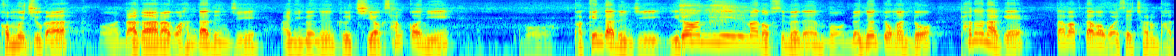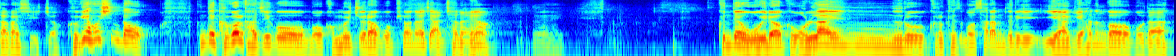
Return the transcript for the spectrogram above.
건물주가 어, 나가라고 한다든지 아니면은 그 지역 상권이 뭐 바뀐다든지 이런 일만 없으면은 뭐 몇 년 동안도 편안하게 따박따박 월세처럼 받아갈 수 있죠. 그게 훨씬 더 근데 그걸 가지고 뭐 건물주라고 표현하지 않잖아요. 예. 근데 오히려 그 온라인으로 그렇게 뭐 사람들이 이야기하는 것보다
